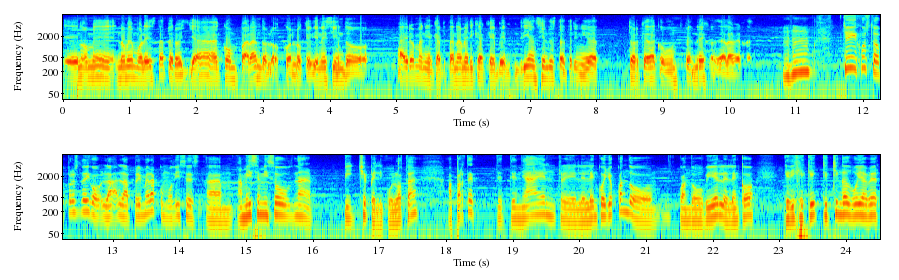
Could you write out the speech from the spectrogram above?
Eh, no, me, no me molesta, pero ya comparándolo con lo que viene siendo Iron Man y el Capitán América, que vendrían siendo esta Trinidad, Thor queda como un pendejo, ya la verdad. Sí, justo, por eso te digo, la, la primera, como dices, a mí se me hizo una pinche peliculota. Aparte, tenía entre el elenco. Yo cuando, cuando vi el elenco, que dije, ¿qué, qué chingados voy a ver?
